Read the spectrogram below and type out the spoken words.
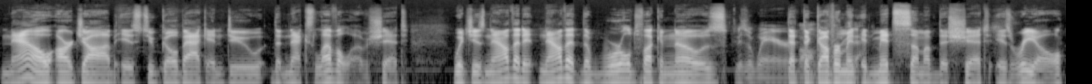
now our job is to go back and do the next level of shit, which is now that it now that the world fucking knows Is aware that the government things admits some of this shit is real.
